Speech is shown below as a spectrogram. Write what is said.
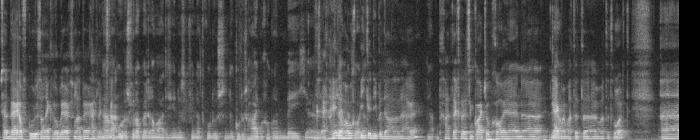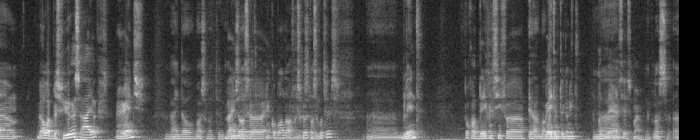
zet Berg of Koeders dan lekker op rechts en laat Berghuis lekker Ja, staan. Koeders viel ook weer dramatisch in. Dus ik vind dat Koeders, de Koeders hype mag ook wel een beetje... Het is eh, echt hele hoge worden. pieken, diepe dalen daar. Hè? Ja. Het gaat echt eens een kwartje opgooien en eh, kijk Ja. maar wat het, eh, wat het wordt. Ehm, wel wat blessures, Ajax. Rens. Wijndal was er natuurlijk. Geblesseerd. uh, enkelbanden afgescheurd als het goed is. Eh, Blind. Toch wat defensieve... Ja, maar weet hem natuurlijk nog niet wat de ernst is, maar... Ik las eh,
